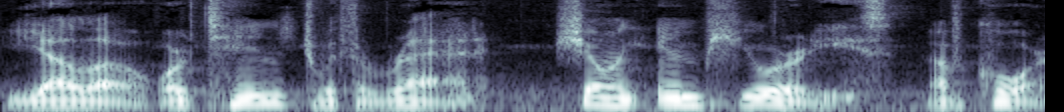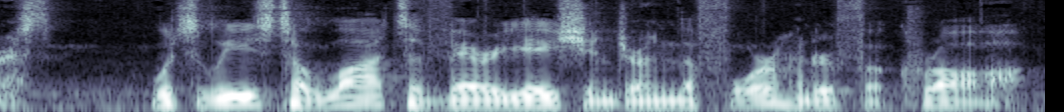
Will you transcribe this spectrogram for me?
yellow, or tinged with red, showing impurities, of course, which leads to lots of variation during the 400 foot crawl.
